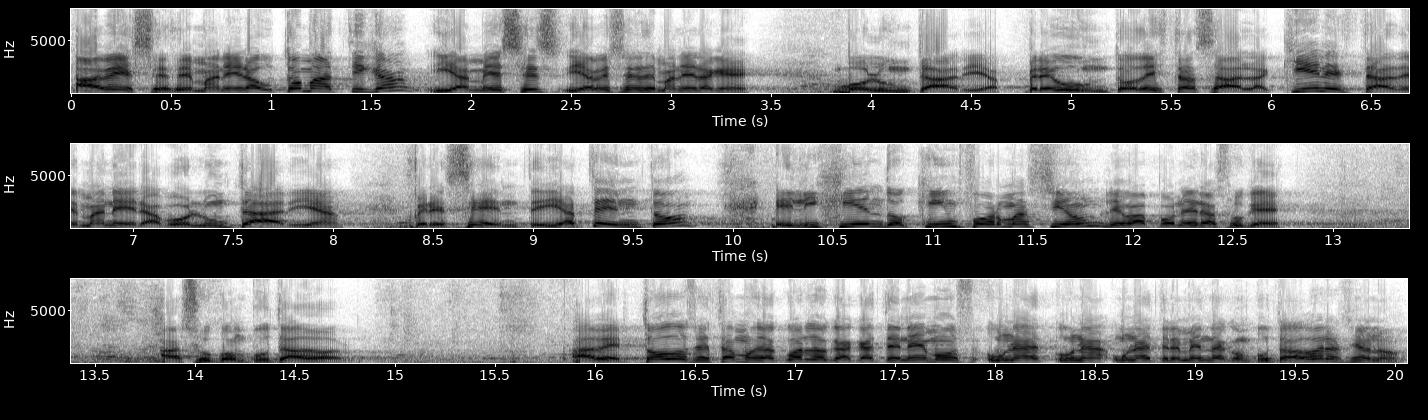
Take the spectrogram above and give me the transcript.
a veces de manera automática y a veces, y a veces de manera ¿qué? voluntaria. Pregunto, de esta sala, ¿quién está de manera voluntaria, presente y atento, eligiendo qué información le va a poner a su qué? A su computador. A ver, todos estamos de acuerdo que acá tenemos una, una, tremenda computadora, ¿sí o no?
